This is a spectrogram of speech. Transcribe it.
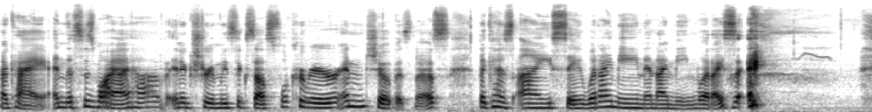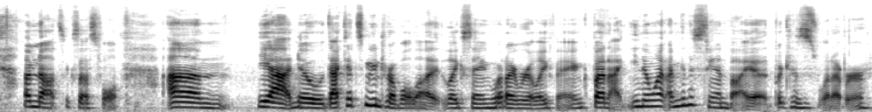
Okay, and this is why I have an extremely successful career in show business because I say what I mean and I mean what I say. I'm not successful. Um, yeah, no, that gets me in trouble a lot, like saying what I really think. But I, you know what? I'm gonna stand by it because whatever.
